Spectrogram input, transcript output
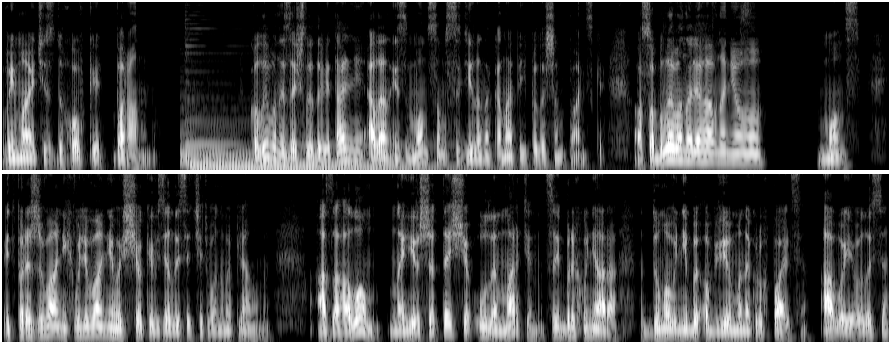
виймаючи з духовки баранину. Коли вони зайшли до вітальні, Елен із Монсом сиділи на канапі і пили шампанське. Особливо налягав на нього Монс. Від переживань і хвилювань його щоки взялися червоними плямами. А загалом найгірше те, що Уле Мартін, цей брехуняра, думав, ніби обвів мене круг пальця, а виявилося,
